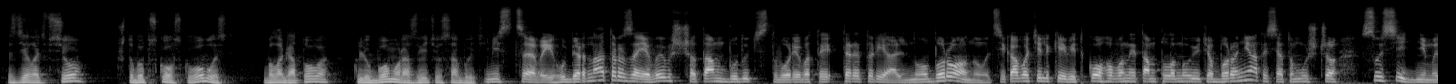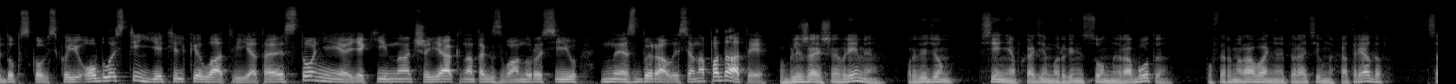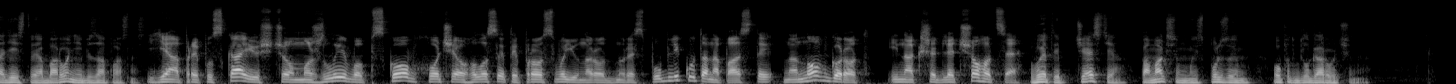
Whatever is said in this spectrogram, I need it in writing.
сделать все, чтобы Псковская область была готова к любому развитию событий. Місцевий губернатор заявив, що там будуть створювати територіальну оборону. Цікаво тільки від кого вони там планують оборонятися, тому що сусідніми до Псковської області є тільки Латвія та Естонія, які, наче як на так звану Росію, не збиралися нападати. В ближайшее время проведем все необходимые организационные работы по формированию оперативных отрядов содействия обороне и безопасности. Я припускаю, що можливо Псков хоче оголосити про свою народну республіку та напасти на Новгород. Інакше для чого це? В этой части по максимуму используем опыт Белгородчины.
